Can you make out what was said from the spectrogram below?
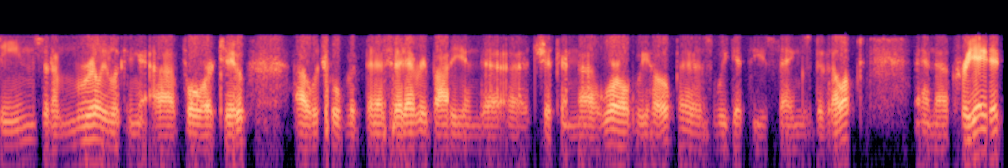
scenes, that I'm really looking uh, forward to, uh, which will benefit everybody in the uh, chicken uh, world. We hope as we get these things developed and uh, created.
